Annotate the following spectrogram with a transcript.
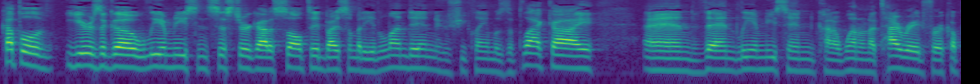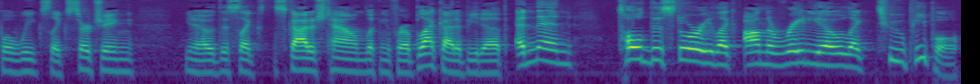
a couple of years ago, Liam Neeson's sister got assaulted by somebody in London who she claimed was the black guy. And then Liam Neeson kind of went on a tirade for a couple of weeks, like searching, you know, this like Scottish town looking for a black guy to beat up. And then told this story like on the radio, like to people.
